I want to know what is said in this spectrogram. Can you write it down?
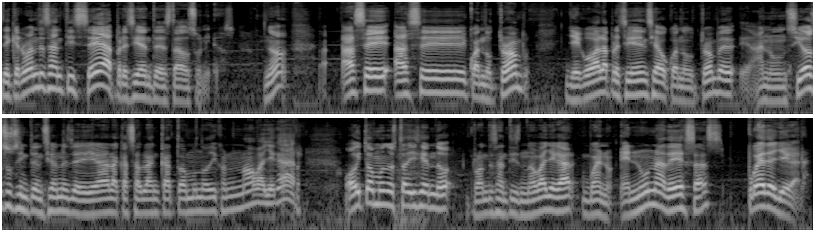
de que Ron DeSantis sea presidente de Estados Unidos. ¿no? Hace, hace, cuando Trump llegó a la presidencia o cuando Trump eh, anunció sus intenciones de llegar a la Casa Blanca, todo el mundo dijo, no va a llegar. Hoy todo el mundo está diciendo, Ron DeSantis no va a llegar. Bueno, en una de esas puede llegar.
